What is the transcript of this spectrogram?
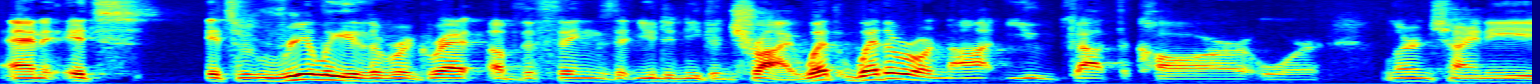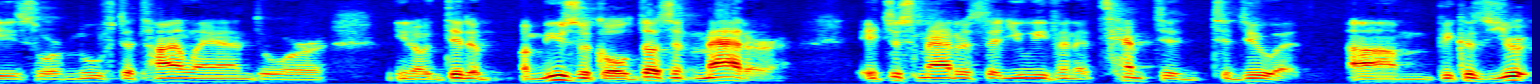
and it's it's really the regret of the things that you didn't even try. Whether, or not you got the car or learned chinese or moved to thailand or you know did a, a musical doesn't matter. It just matters that you even attempted to do it. Um, because you're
